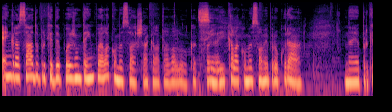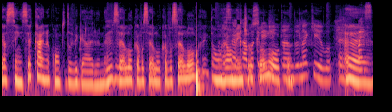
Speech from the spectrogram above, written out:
é engraçado porque depois de um tempo ela começou a achar que ela tava louca. Sim. Foi aí que ela começou a me procurar né? Porque assim, você cai no conto do vigário, né? Uhum. Você é louca, você é louca, você é louca, então você realmente eu sou louca. naquilo. É. Mas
